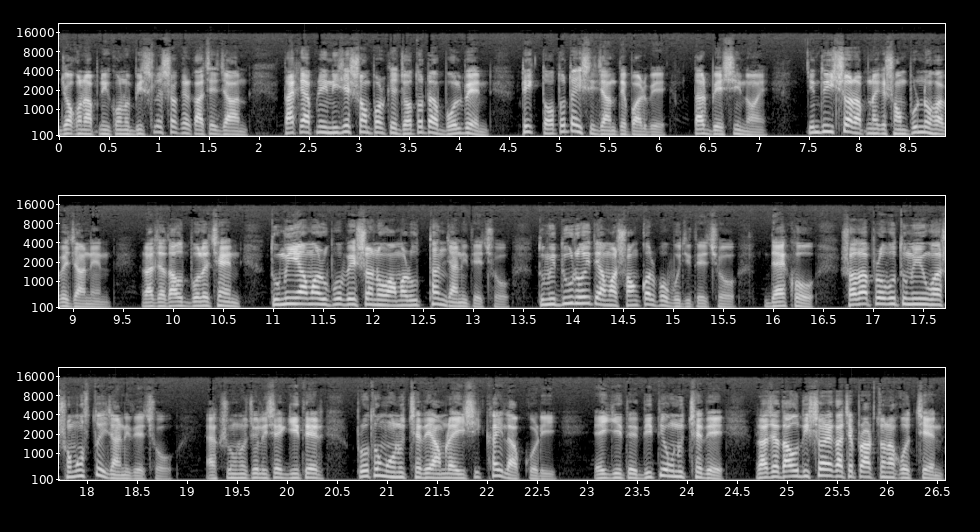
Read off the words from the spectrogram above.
যখন আপনি কোনো বিশ্লেষকের কাছে যান, তাকে আপনি নিজের সম্পর্কে যতটা বলবেন, ঠিক ততটাই সে জানতে পারবে, তার বেশি নয়। কিন্তু ঈশ্বর আপনাকে সম্পূর্ণভাবে জানেন। রাজা দাউদ বলেছেন, তুমি আমার উপবেশন ও আমার উত্থান জানিতেছ। তুমি দূর হইতে আমার সংকল্প বুঝিতেছ। দেখো, সদাপ্রভু তুমি উহা সমস্তই জানিতেছ। একশো উনচল্লিশে গীতের প্রথম অনুচ্ছেদে আমরা এই শিক্ষাই লাভ করি। এই গীতের দ্বিতীয় অনুচ্ছেদে রাজা দাউদ ঈশ্বরের কাছে প্রার্থনা করছেন,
